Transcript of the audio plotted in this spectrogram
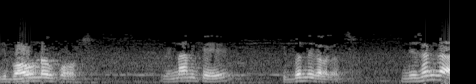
ఇది బాగుండకపోవచ్చు. వినడానికి ఇబ్బంది కలగచ్చు. నిజంగా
